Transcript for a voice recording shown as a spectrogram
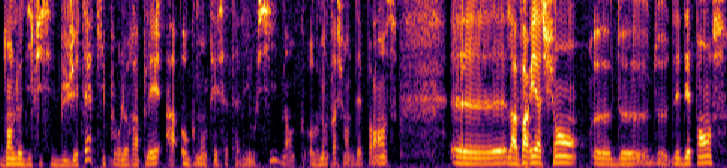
dans le déficit budgétaire, qui, pour le rappeler, a augmenté cette année aussi, donc augmentation de dépenses. la variation de, des dépenses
